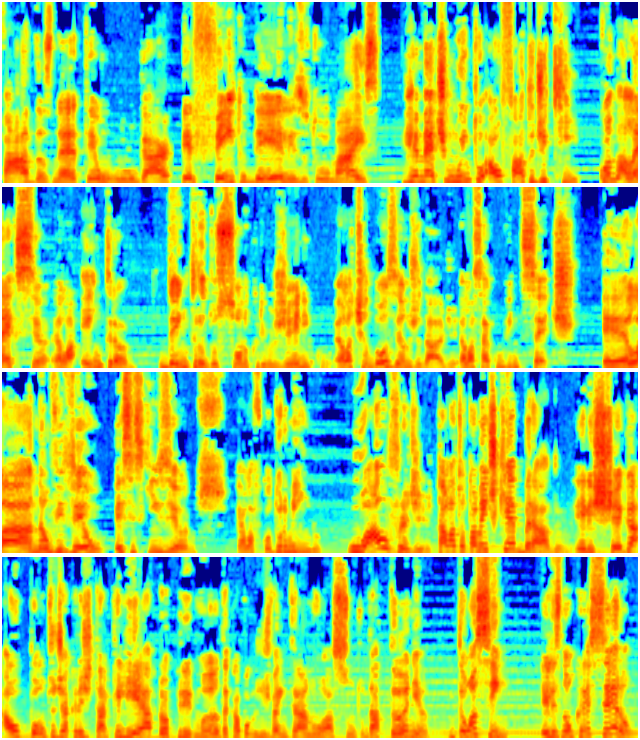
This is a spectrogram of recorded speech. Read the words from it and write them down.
fadas, né? Ter um lugar perfeito deles e tudo mais. Remete muito ao fato de que, quando a Alexia ela entra dentro do sono criogênico, ela tinha 12 anos de idade. Ela sai com 27 ela não viveu esses 15 anos. Ela ficou dormindo. O Alfred estava totalmente quebrado. Ele chega ao ponto de acreditar que ele é a própria irmã. Daqui a pouco a gente vai entrar no assunto da Tânia. Então, assim, eles não cresceram.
